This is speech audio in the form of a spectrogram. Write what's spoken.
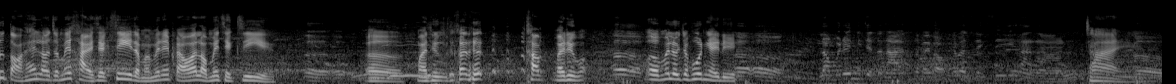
คือต่อให้เราจะไม่ขายเซ็กซี่ แต่มันไม่ได้แปลว่าเราไม่เซ็กซี่ เออเออเออหมายถึงครับหมายถึงว่าเออเออไม่รู้จะพูดไงดีเออเออเราไม่ได้มีเจตนาจะไปแบบให้มันเซ็กซี่ขนาดนั้นใช่ เออ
